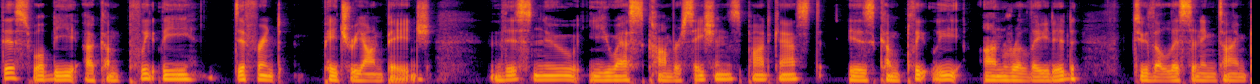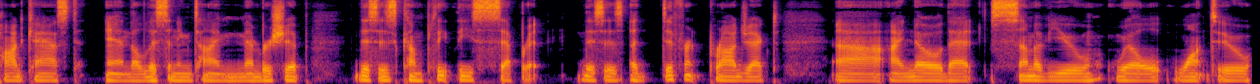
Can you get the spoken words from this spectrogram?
this will be a completely different Patreon page. This new US Conversations podcast is completely unrelated to the Listening Time podcast and the Listening Time membership. This is completely separate. This is a different project. Uh, I know that some of you will want to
